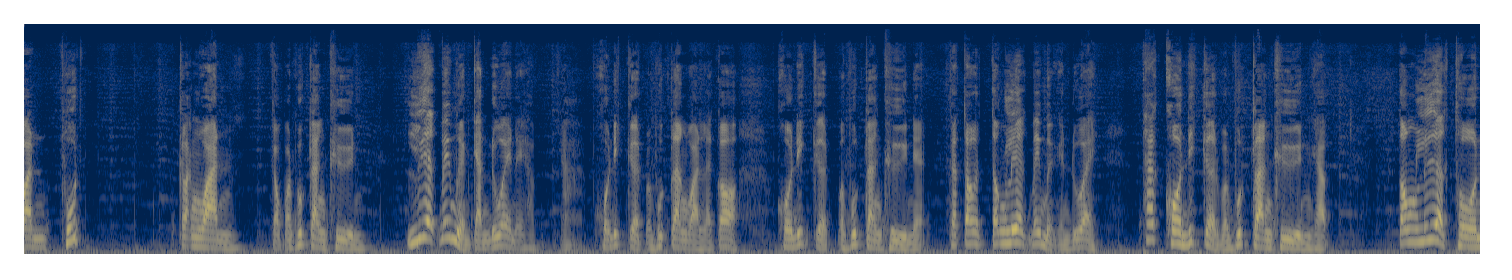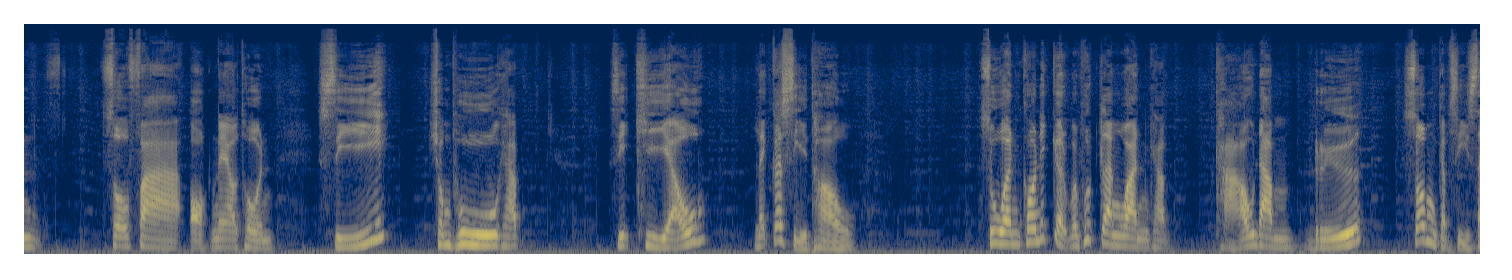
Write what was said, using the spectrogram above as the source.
วันพุธกลางวันกับวันพุธกลางคืน เลือกไม่เหมือนกันด้วยนะครับคนที่เกิดวันพุธกลางวัน แล้วก็คนที่เกิดวันพุธกลางคืนเนี่ยก็ต้องต้องเลือกไม่เหมือนกันด้วย ถ้าคนที่เกิดวันพุธกลางคืนครับต้องเลือกโทนโซฟาออกแนวโทน สีชมพูครับ สีเขียว และก็สีเทา ส่วนคนที่เกิดวันพุธกลางวันครับ ขาวดำหรือส้มกับสีแส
